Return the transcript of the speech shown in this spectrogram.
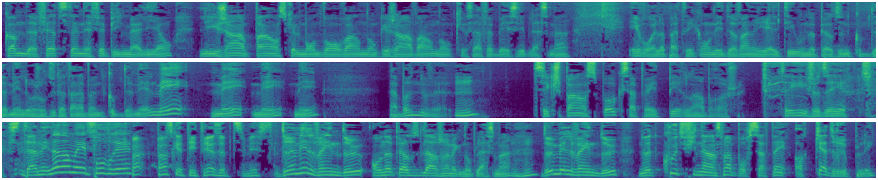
Comme de fait, c'est un effet Pygmalion. Les gens pensent que le monde va vendre, donc les gens vendent, donc ça fait baisser les placements. Et voilà, Patrick, on est devant une réalité où on a perdu une coupe de mille aujourd'hui quand on avait une coupe de mille. Mais, mais, mais, mais, la bonne nouvelle, c'est que je pense pas que ça peut être pire l'an prochain. tu sais, je veux dire, cette année, non, non, mais pour vrai. Je pense que tu es très optimiste. 2022, on a perdu de l'argent avec nos placements. 2022, notre coût de financement pour certains a quadruplé.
